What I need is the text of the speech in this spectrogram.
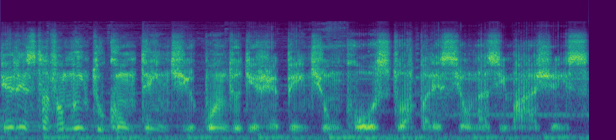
Ele estava muito contente quando de repente um rosto apareceu nas imagens.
